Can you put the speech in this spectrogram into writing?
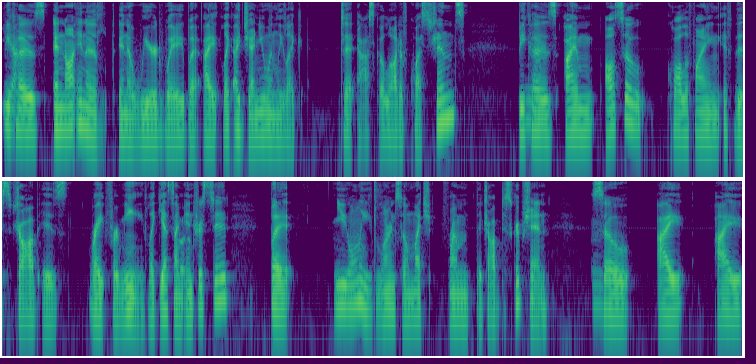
yeah. because and not in a in a weird way, but I like I genuinely like to ask a lot of questions because I'm also qualifying if this job is right for me. Like yes, I'm interested, but you only learn so much from the job description. Mhm. So I I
